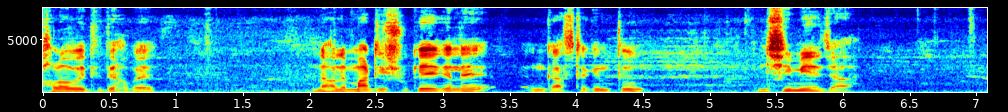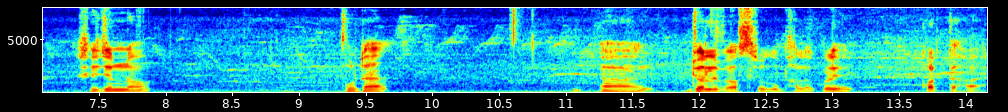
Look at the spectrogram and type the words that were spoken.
ভালোভাবে দিতে হবে। নাহলে মাটি শুকিয়ে গেলে গাছটা কিন্তু ঝিমিয়ে যা সেই জন্য ওটা জলের ব্যবস্থা খুব ভালো করে করতে হয়।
